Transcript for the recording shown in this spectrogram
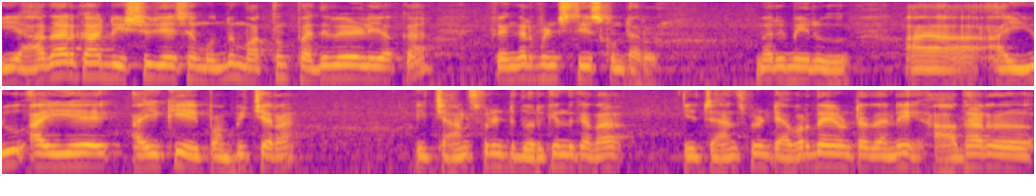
ఈ ఆధార్ కార్డు ఇష్యూ చేసే ముందు మొత్తం పదివేల యొక్క ఫింగర్ ప్రింట్స్ తీసుకుంటారు. మరి మీరు ఆ- యుఐఏఐకి పంపించారా? ఈ ఛాన్స్ ప్రింట్ దొరికింది కదా ఈ ఛాన్స్ ప్రింట్ ఎవరిదై ఉంటుందని ఆధార్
